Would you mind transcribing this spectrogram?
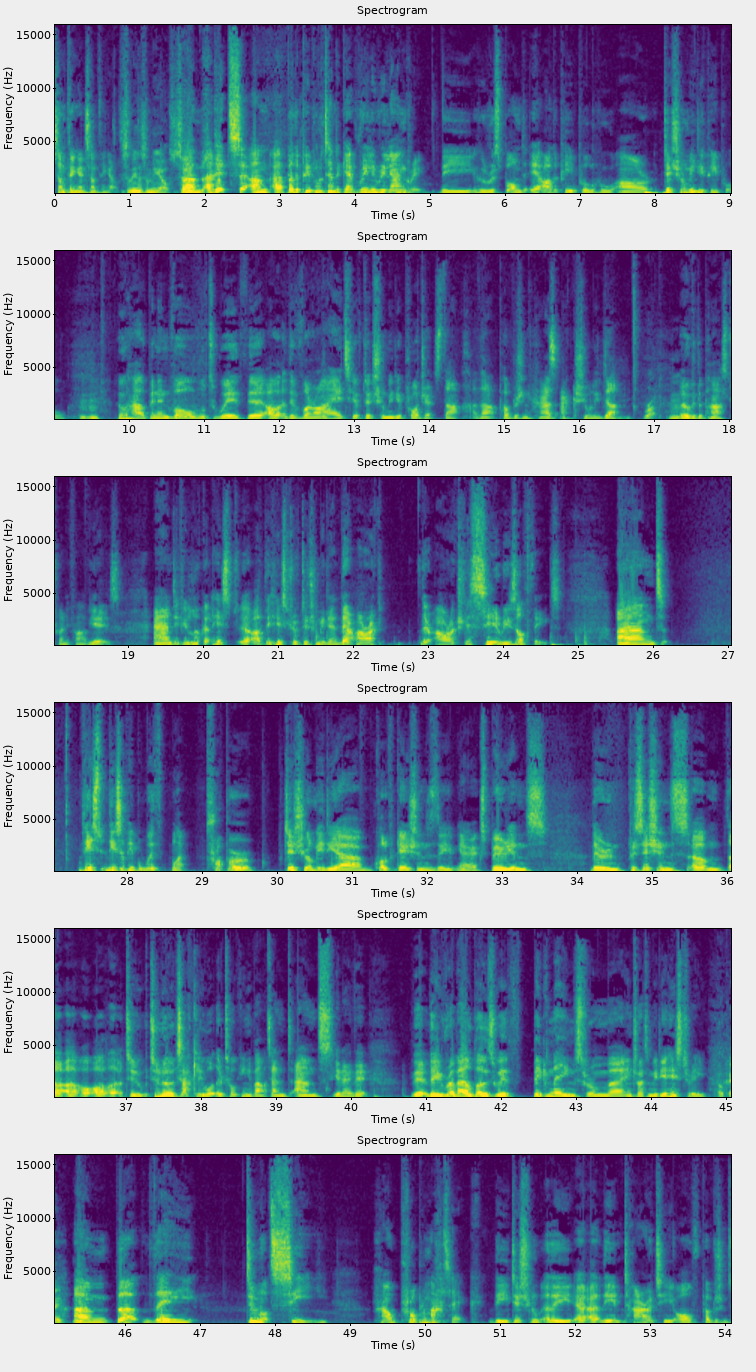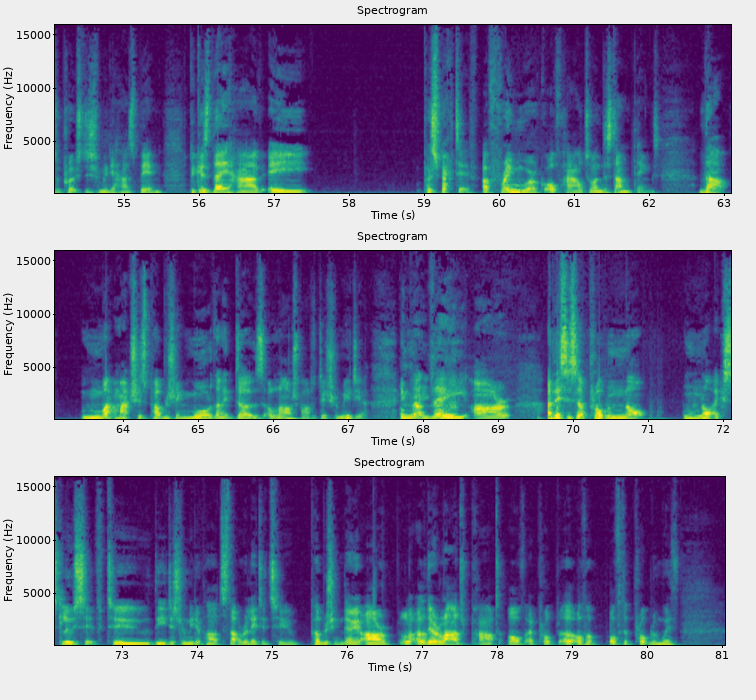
something and something else. Something and something else. So, um, and it's um, uh, but the people who tend to get really really angry, the who respond eh, are the people who are digital media people Mm-hmm. who have been involved with the uh, the variety of digital media projects that that publishing has actually done right. Hmm. over the past 25 years. And if you look at, hist- uh, at the history of digital media, there are there are actually a series of these, and these these are people with like proper digital media qualifications, the you know experience. They're in positions um, that, or, or, to to know exactly what they're talking about, and and you know they they, they rub elbows with big names from uh, interactive media history. Okay. Um, but they do not see how problematic the digital, uh, the uh, uh, the entirety of publishing's approach to digital media has been, because they have a perspective, a framework of how to understand things that ma- matches publishing more than it does a large part of digital media. In Okay. that they hmm. are, and this is a problem not not exclusive to the digital media parts that are related to publishing. They are uh, they're a large part of a prob- uh, of a, of the problem with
